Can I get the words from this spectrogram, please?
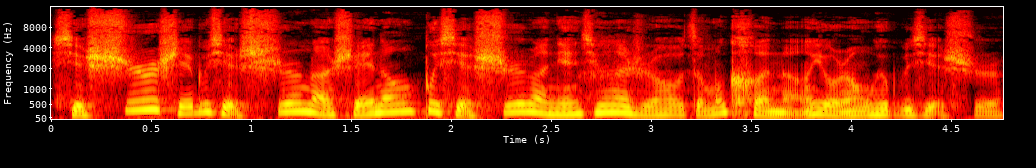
写诗谁不写诗呢？谁能不写诗呢？年轻的时候怎么可能有人会不写诗？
